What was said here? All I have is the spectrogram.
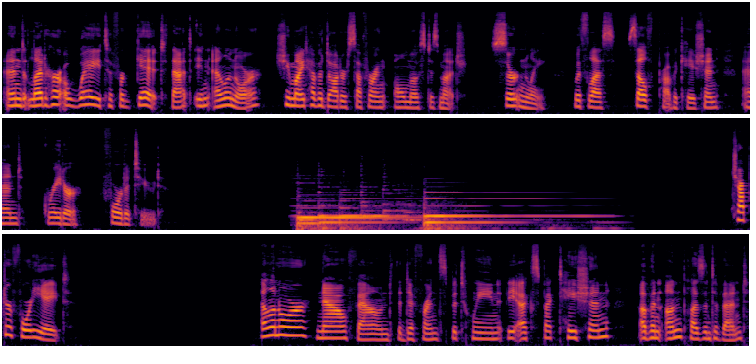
and led her away to forget that in Elinor she might have a daughter suffering almost as much, certainly with less self provocation and greater fortitude. Chapter 48 Elinor now found the difference between the expectation of an unpleasant event,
